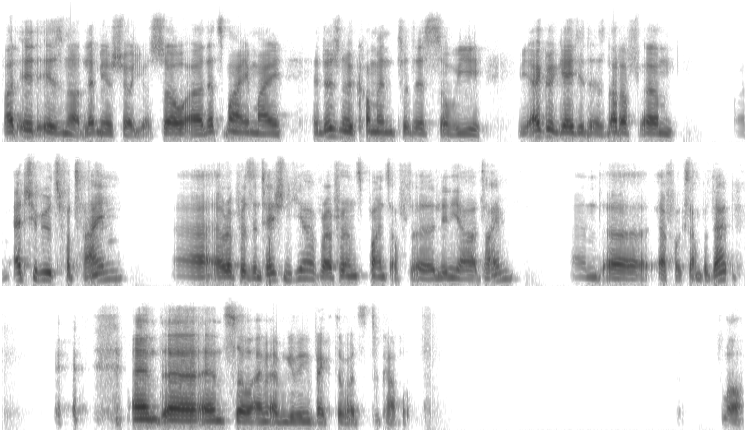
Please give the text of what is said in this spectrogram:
but it is not. Let me assure you. So uh, that's my my additional comment to this. So we we aggregated a lot of um, attributes for time uh, representation here, reference points of uh, linear time, and uh, for example that. and uh, and so I'm, I'm giving back the words to Capo. Floor.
